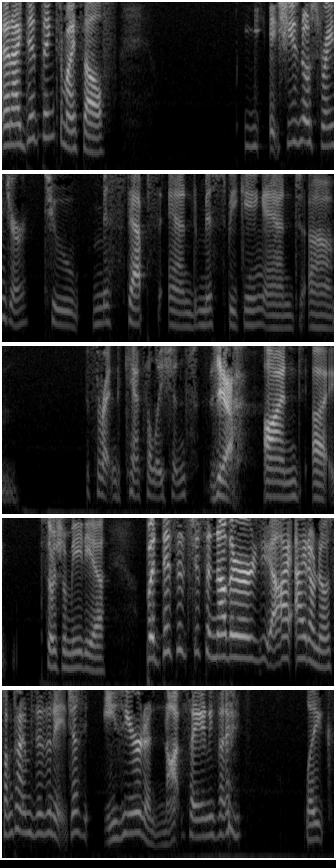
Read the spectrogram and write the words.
and I did think to myself, she's no stranger to missteps and misspeaking and um, threatened cancellations Yeah. on uh, social media. But this is just another. I, I don't know. Sometimes isn't it just easier to not say anything? like,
